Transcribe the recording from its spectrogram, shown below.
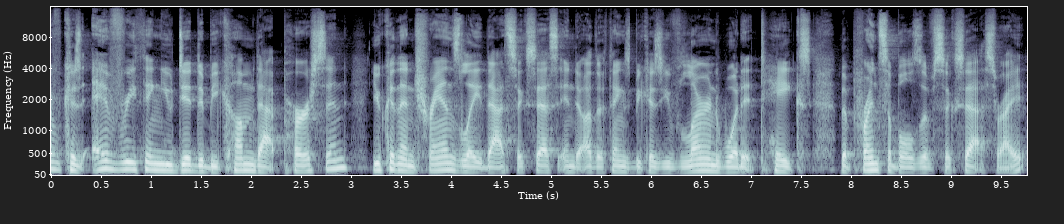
Because everything you did to become that person, you can then translate that success into other things because you've learned what it takes, the principles of success, right?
